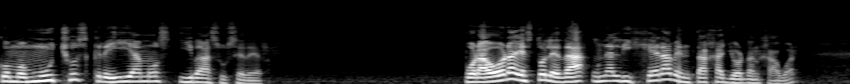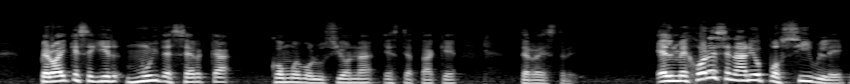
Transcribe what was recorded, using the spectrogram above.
como muchos creíamos iba a suceder. Por ahora esto le da una ligera ventaja a Jordan Howard, pero hay que seguir muy de cerca cómo evoluciona este ataque terrestre. El mejor escenario posible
